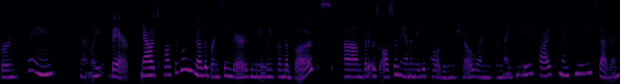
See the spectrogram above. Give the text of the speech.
Berenstain, apparently, Bears. Now, it's possible you know the Berenstain Bears mainly from the books, um, but it was also an animated television show running from 1985 to 1987,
